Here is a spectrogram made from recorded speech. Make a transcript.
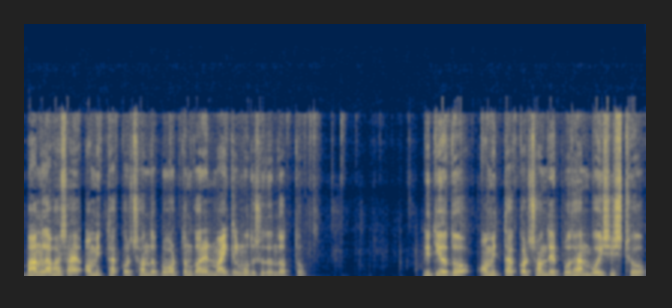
বাংলা ভাষায় অমিত্যাক্ষর ছন্দ প্রবর্তন করেন মাইকেল মধুসূদন দত্ত। দ্বিতীয়ত অমিত্যাক্ষর ছন্দের প্রধান বৈশিষ্ট্য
